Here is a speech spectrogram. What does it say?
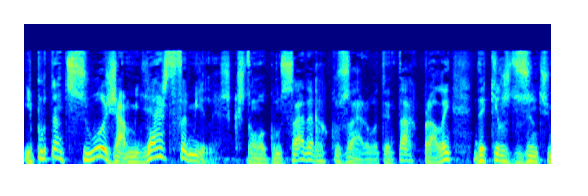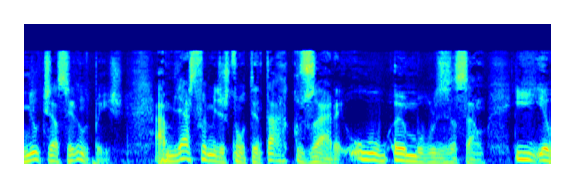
E, portanto, se hoje há milhares de famílias que estão a começar a recusar ou a tentar, para além daqueles 200 mil que já saíram do país, há milhares de famílias que estão a tentar recusar a mobilização e a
